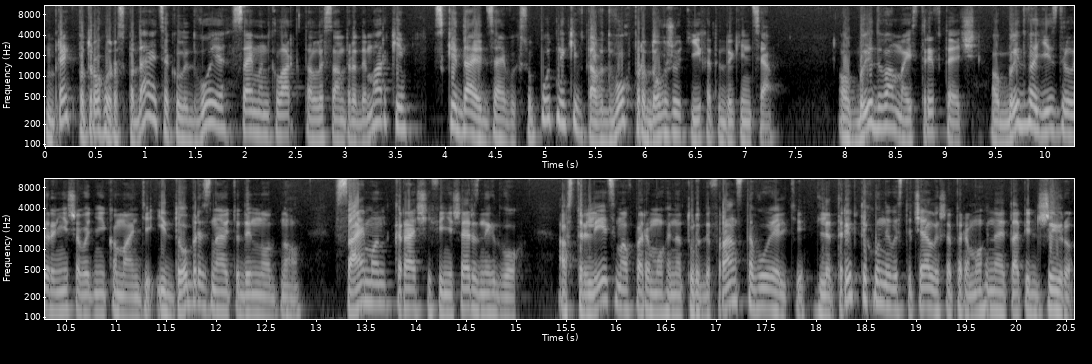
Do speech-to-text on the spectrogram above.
Брейк потроху розпадається, коли двоє Саймон Кларк та Лесандро Демаркі скидають зайвих супутників та вдвох продовжують їхати до кінця. Обидва майстри втеч, обидва їздили раніше в одній команді і добре знають один одного. Саймон кращий фінішер з них двох. Австралієць мав перемоги на Тур де Франс та Вуельті. Для триптиху не вистачає лише перемоги на етапі Джиро.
